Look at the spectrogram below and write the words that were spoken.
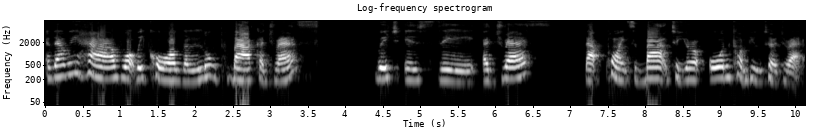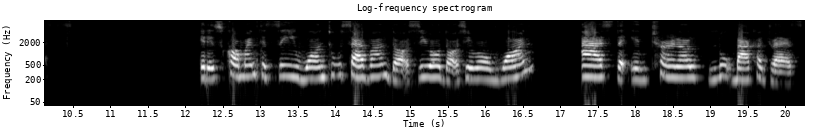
And then we have what we call the loopback address, which is the address that points back to your own computer address. It is common to see 127.0.01 as the internal loopback address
